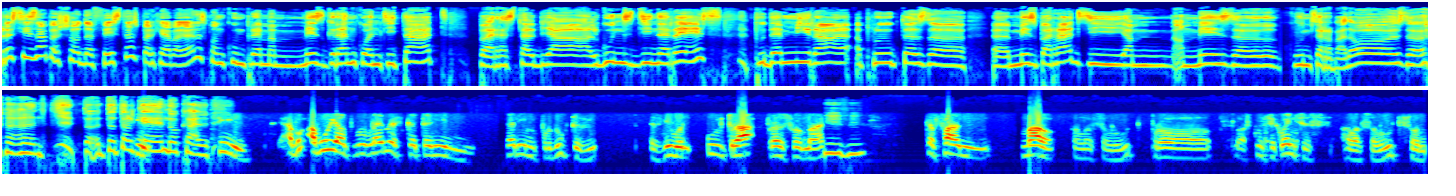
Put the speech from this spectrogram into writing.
precisava això de festes perquè a vegades quan comprem en més gran quantitat per estalviar alguns dinerers podem mirar a productes uh, uh, més barats i amb, amb més uh, conservadors, uh, tot, tot el sí, que no cal. Sí, avui el problema és que tenim, tenim productes, es diuen ultra transformats, mm -hmm. que fan mal a la salut, però les conseqüències a la salut són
